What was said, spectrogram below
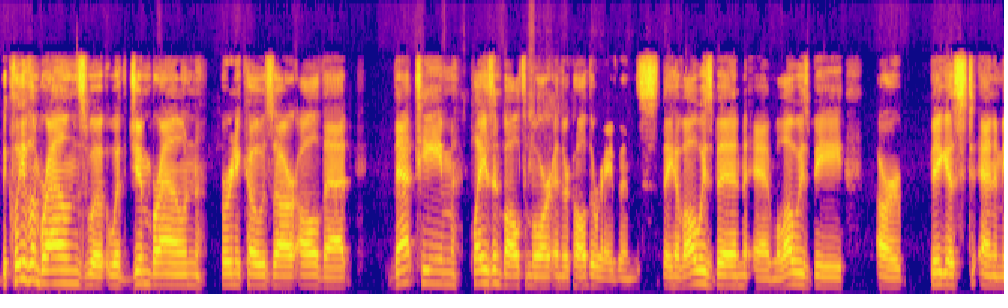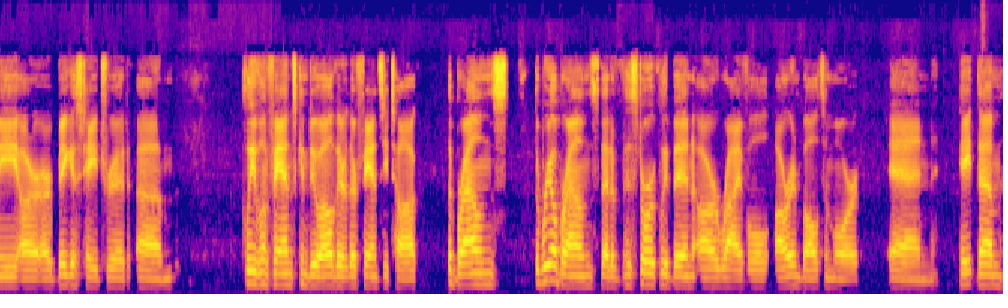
The Cleveland Browns with, with Jim Brown, Bernie Kosar, all that. That team plays in Baltimore and they're called the Ravens. They have always been and will always be our biggest enemy, our, our biggest hatred. Um, Cleveland fans can do all their, their fancy talk. The Browns the real Browns that have historically been our rival are in Baltimore and hate them.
